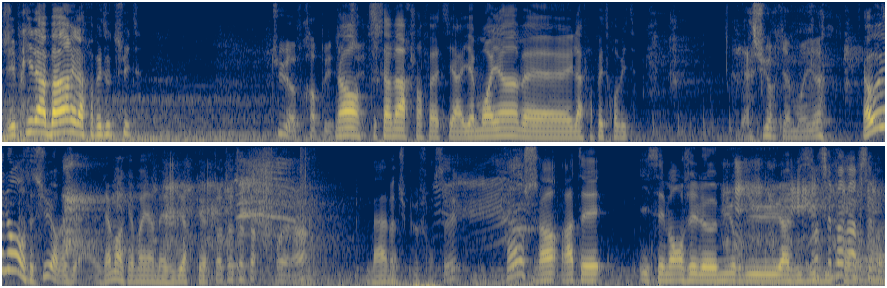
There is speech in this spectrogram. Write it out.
J'ai pris la barre et il a frappé tout de suite. Tu as frappé. Non, ça marche en fait. Il y, a- il y a moyen, mais il a frappé trop vite. Bien sûr qu'il y a moyen. Ah oui, non, c'est sûr. Mais évidemment qu'il y a moyen, mais je veux dire que. Attends, attends, attends. Voilà. Bam. Là, tu peux foncer. Fonce Non, raté. Il s'est mangé le mur du invisible. Non, c'est pas grave, c'est bon.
